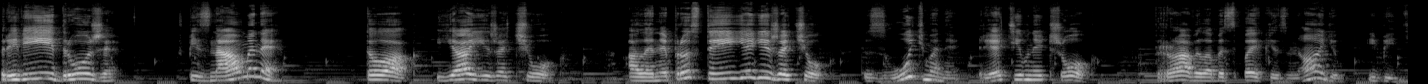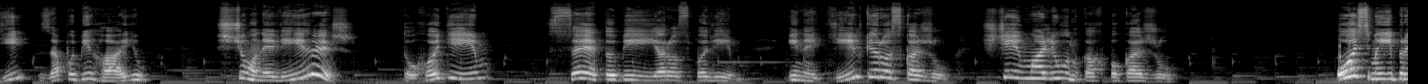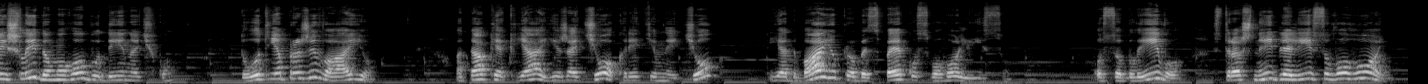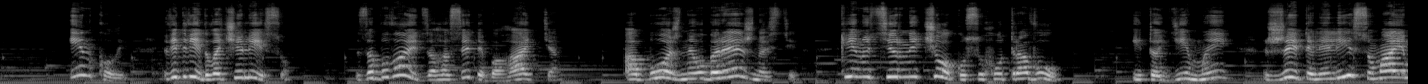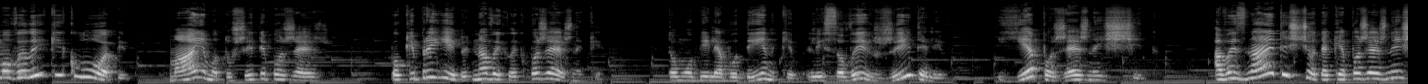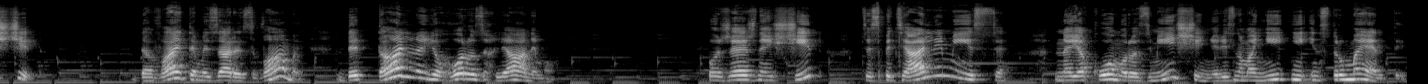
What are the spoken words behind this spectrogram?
Привіт, друже! Впізнав мене? Так, я їжачок. Але не простий я їжачок. Звуть мене рятівничок. Правила безпеки знаю і біді запобігаю. Що не віриш? То ходім. Все тобі я розповім. І не тільки розкажу, ще й в малюнках покажу. Ось ми і прийшли до мого будиночку. Тут я проживаю. А так як я їжачок, рятівничок, я дбаю про безпеку свого лісу. Особливо страшний для лісу вогонь. Інколи відвідувачі лісу забувають загасити багаття або ж необережності кинуть сірничок у суху траву. І тоді ми, жителі лісу, маємо великий клопіт, маємо тушити пожежу, поки приїдуть на виклик пожежники. Тому біля будинків лісових жителів є пожежний щит. А ви знаєте, що таке пожежний щит? Давайте ми зараз з вами детально його розглянемо. Пожежний щит це спеціальне місце, на якому розміщені різноманітні інструменти,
